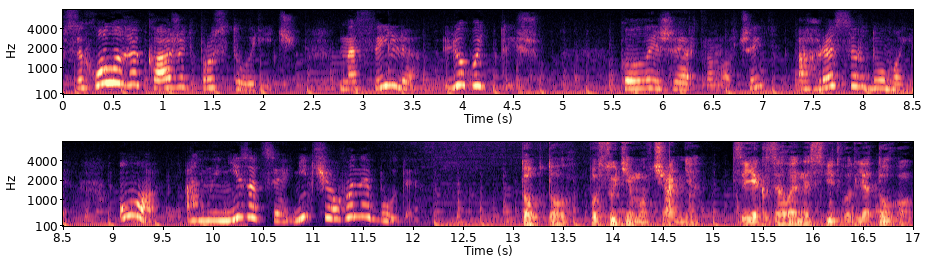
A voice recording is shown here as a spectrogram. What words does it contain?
Психологи кажуть просту річ: насилля любить тишу. Коли жертва мовчить, агресор думає: О, а мені за це нічого не буде. Тобто, по суті, мовчання це як зелене світло для того,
